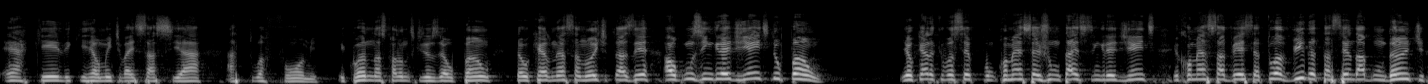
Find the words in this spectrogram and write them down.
é aquele que realmente vai saciar a tua fome. E quando nós falamos que Jesus é o pão, então eu quero nessa noite trazer alguns ingredientes do pão. E eu quero que você comece a juntar esses ingredientes e comece a ver se a tua vida está sendo abundante,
